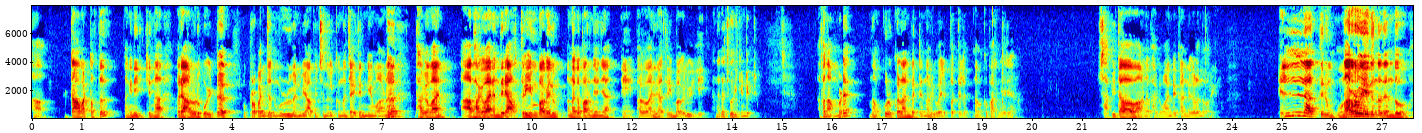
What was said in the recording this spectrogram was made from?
ആ ആ വട്ടത്ത് അങ്ങനെ ഇരിക്കുന്ന ഒരാളോട് പോയിട്ട് പ്രപഞ്ചം മുഴുവൻ വ്യാപിച്ചു നിൽക്കുന്ന ചൈതന്യമാണ് ഭഗവാൻ. ആ ഭഗവാൻ എന്ത് രാത്രിയും പകലും എന്നൊക്കെ പറഞ്ഞു കഴിഞ്ഞാൽ ഏ ഭഗവാൻ രാത്രിയും പകലും ഇല്ലേ? എന്നൊക്കെ ചോദിക്കേണ്ടി വരും. അപ്പൊ നമ്മുടെ നമുക്ക് ഉൾക്കൊള്ളാൻ പറ്റുന്ന ഒരു വലുപ്പത്തിൽ നമുക്ക് പറഞ്ഞു തരികയാണ്. സവിതാവാണ് ഭഗവാന്റെ കണ്ണുകൾ എന്ന് പറയുന്നത്. എല്ലാത്തിനും ഉണർവേകുന്നത് എന്തോ?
